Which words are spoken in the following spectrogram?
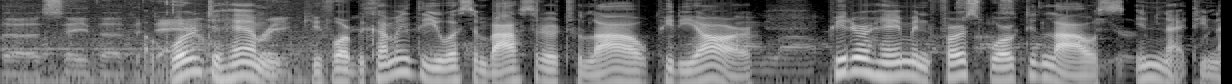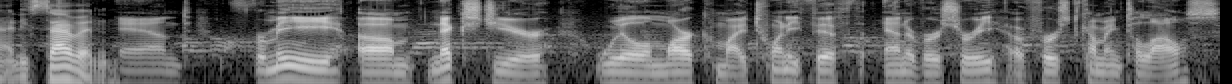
The, the, the According to him, break before becoming the U.S. Ambassador to Laos PDR, Peter Haymond first worked in Laos in 1997. And for me, um, next year will mark my 25th anniversary of first coming to Laos.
